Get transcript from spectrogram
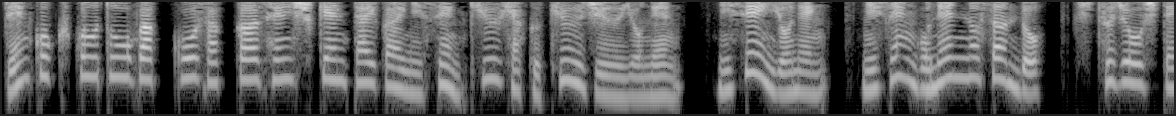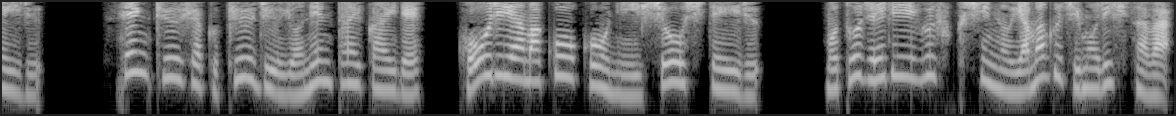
全国高等学校サッカー選手権大会に1994年、2004年、2005年の3度出場している。1994年大会で郡山高校に一勝している。元 J リーグ副審の山口森久は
